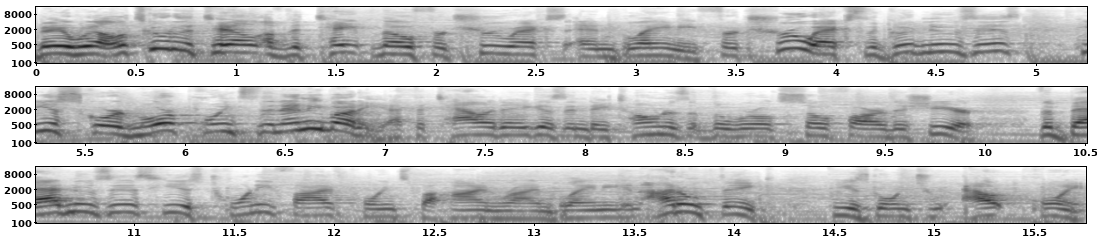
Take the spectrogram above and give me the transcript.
They will. Let's go to the tale of the tape, though, for Truex and Blaney. For Truex, the good news is he has scored more points than anybody at the Talladegas and Daytonas of the world so far this year. The bad news is he is 25 points behind Ryan Blaney, and I don't think he is going to outpoint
